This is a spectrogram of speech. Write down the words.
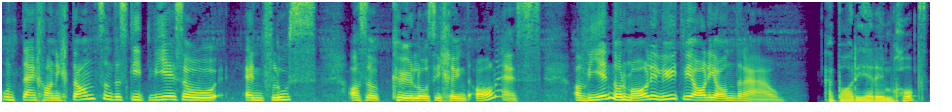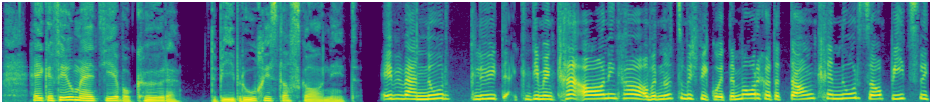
und dann kann ich tanzen und es gibt wie so einen Fluss. Also Gehörlose können alles. Wie normale Leute, wie alle anderen auch. Eine Barriere im Kopf haben viel mehr die, die hören. Dabei brauche ich das gar nicht. Eben, wenn nur die Leute, die müssen keine Ahnung haben, aber nur zum Beispiel «Guten Morgen» oder «Danke», nur so ein bisschen.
